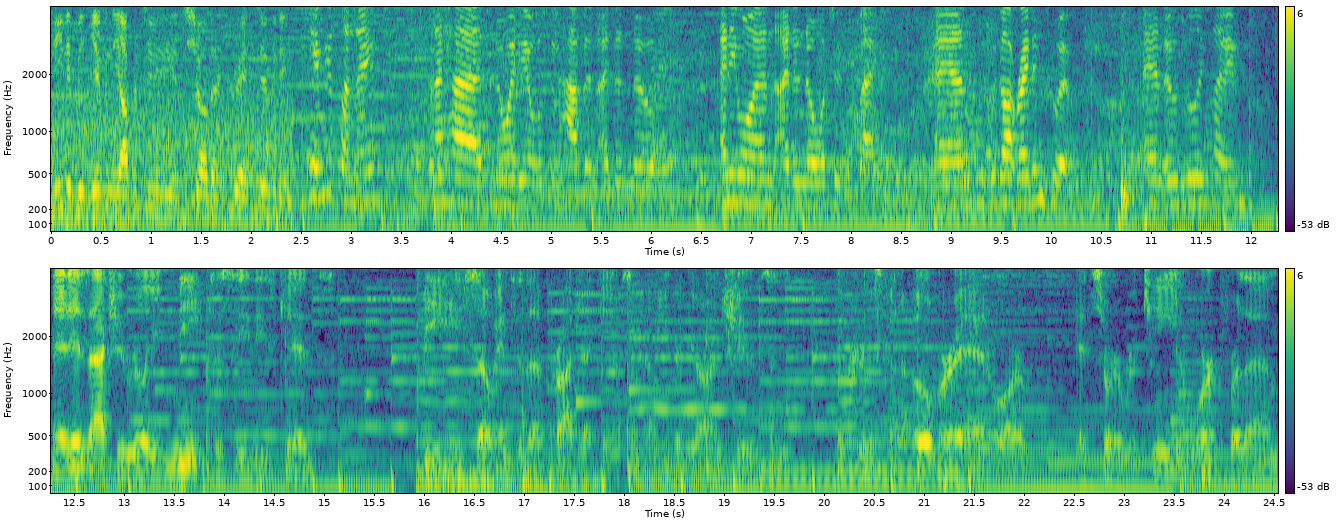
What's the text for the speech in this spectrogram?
need to be given the opportunity to show their creativity. Came here Sunday, and I had no idea what was going to happen. I didn't know anyone. I didn't know what to expect, and we got right into it, and it was really exciting. And it is actually really neat to see these kids be so into the project. You know, sometimes you get you're on shoots and the crew's kind of over it, or it's sort of routine or work for them,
